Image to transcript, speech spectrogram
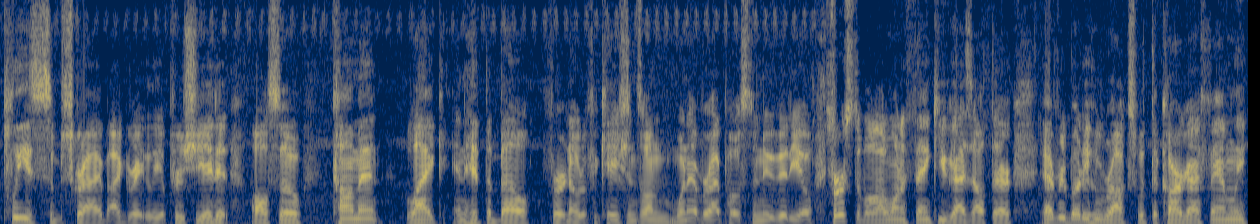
please subscribe. I greatly appreciate it. Also, comment, like, and hit the bell for notifications on whenever I post a new video. First of all, I want to thank you guys out there, everybody who rocks with the Car Guy family.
